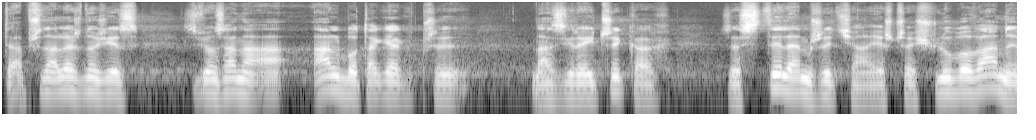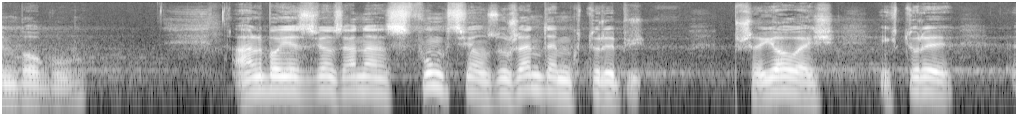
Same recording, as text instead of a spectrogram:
Ta przynależność jest związana albo tak jak przy Nazirejczykach ze stylem życia, jeszcze ślubowanym Bogu, albo jest związana z funkcją, z urzędem, który przejąłeś i który e,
